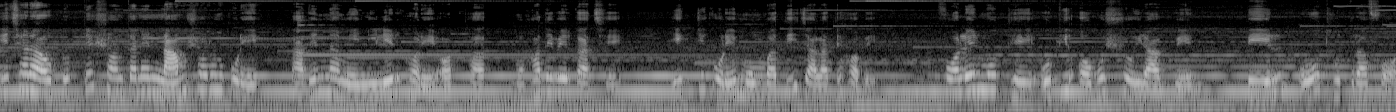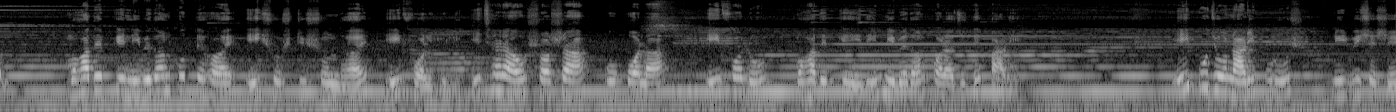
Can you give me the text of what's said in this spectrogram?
এছাড়াও প্রত্যেক সন্তানের নাম স্মরণ করে তাদের নামে নীলের ঘরে, অর্থাৎ মহাদেবের কাছে, একটি করে মোমবাতি জ্বালাতে হবে। ফলের মধ্যে অতি অবশ্যই রাখবেন বেল ও ধুতরা ফল। মহাদেবকে নিবেদন করতে হয় এই ষষ্ঠীর সন্ধ্যায় এই ফলগুলি। এছাড়াও শশা ও কলা এই ফলও মহাদেবকে এই দিন নিবেদন করা যেতে পারে। এই পুজো নারী পুরুষ নির্বিশেষে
